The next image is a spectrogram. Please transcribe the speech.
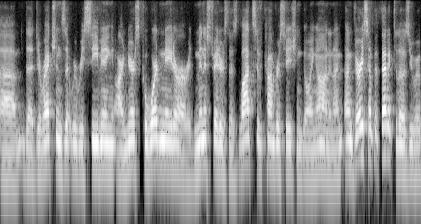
um, the directions that we're receiving, our nurse coordinator, our administrators. There's lots of conversation going on. And I'm, I'm very sympathetic to those who,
